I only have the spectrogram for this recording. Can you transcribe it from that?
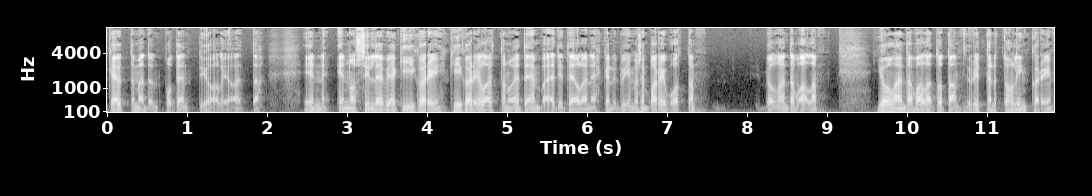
käyttämätöntä potentiaalia, että en, en ole silleen vielä kiikari, kiikari laittanut eteenpäin, että itse olen ehkä nyt viimeisen pari vuotta jollain tavalla, jollain tavalla tota, yrittänyt tuohon linkkariin,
